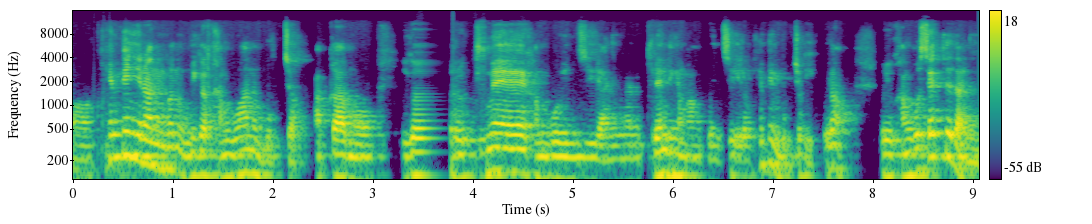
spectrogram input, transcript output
어, 캠페인이라는 거는 우리가 광고하는 목적. 아까 뭐 이거를 구매 광고인지 아니면 브랜딩형 광고인지 이런 캠페인 목적이 있고요. 그리고 광고 세트 단위.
